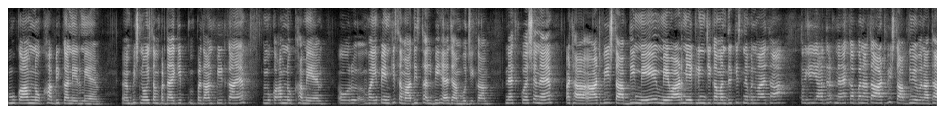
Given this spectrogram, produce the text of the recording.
मुकाम नोखा बीकानेर में है। बिश्नोई संप्रदाय की प्रधान पीठ कहाँ है? मुकाम नोखा में है। और वहीं पे इनकी समाधि स्थल भी है जाम्बू जी का। नेक्स्ट क्वेश्चन है, अठा, आठवीं शताब्दी में मेवाड़ में एकलिंग जी का मंदिर किसने बनवाया था? तो ये याद रखना है कब बना था? आठवीं शताब्दी में बना था।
